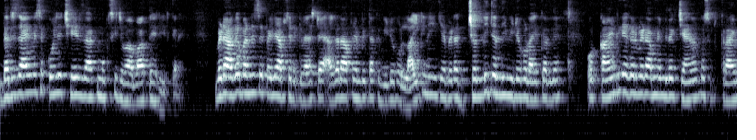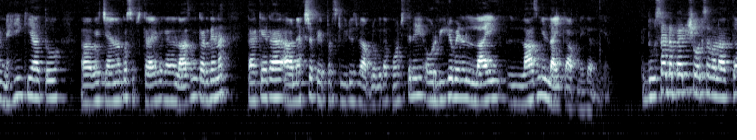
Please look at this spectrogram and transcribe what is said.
दर्ज में से कोई से छः हज़ार मुख्त जवाब तहरीर करें। बेटा आगे बढ़ने से पहले आपसे रिक्वेस्ट है, अगर आपने अभी तक वीडियो को लाइक नहीं किया बेटा, जल्दी जल्दी वीडियो को लाइक कर दें। और काइंडली अगर बेटा आपने अभी तक चैनल को सब्सक्राइब नहीं किया तो भाई चैनल को सब्सक्राइब वगैरह लाजमी कर देना, ताकि नेक्स्ट पेपर्स की वीडियोज़ भी आप लोगों तक पहुँचते रहें और वीडियो बेटा लाइक लाजमी लाइक आपने कर दिया तो दूसरा डब्बा है शॉर्ट सवाल का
